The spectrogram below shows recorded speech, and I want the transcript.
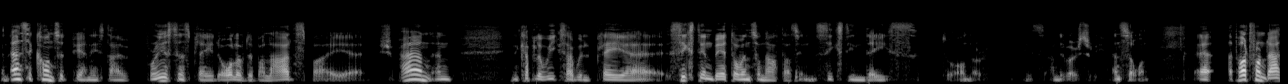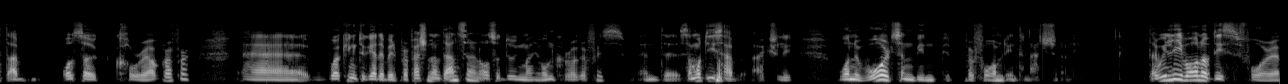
And as a concert pianist, I've, for instance, played all of the ballades by uh, Chopin, and in a couple of weeks I will play uh, 16 Beethoven sonatas in 16 days to honor his anniversary, and so on. Uh, apart from that, I'm also a choreographer, uh, working together with professional dancer and also doing my own choreographies. And uh, some of these have actually won awards and been performed internationally. But I will leave all of this for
